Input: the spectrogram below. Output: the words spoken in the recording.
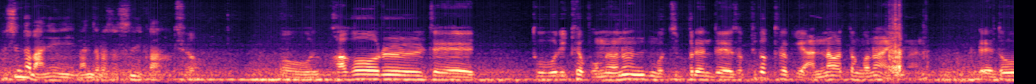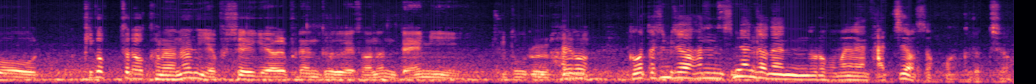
훨씬 더 많이 만들어졌으니까. 그렇죠. 어, 과거를 이제 돌이켜 보면은 뭐 지프 브랜드에서 픽업 트럭이 안 나왔던 건 아니지만 그래도 픽업 트럭 하면은 이 FCA 계열 브랜드에서는 램이 주도를 그리고 하는 그것도 심지어 한 10년 전으로 보면 그냥 닷지였었고 그렇죠.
